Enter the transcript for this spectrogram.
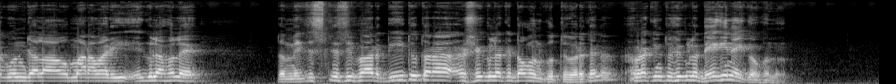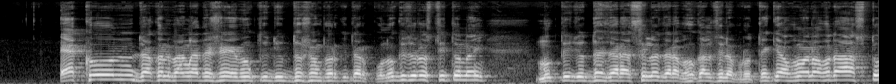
আগুন জ্বালাও, মারামারি, এগুলো হলে তো ম্যাজিস্ট্রেসি পাওয়ার দিয়েই তো তারা সেগুলোকে দমন করতে পারে, তাই না? আমরা কিন্তু সেগুলো দেখি নাই কখনো। এখন যখন বাংলাদেশে মুক্তিযুদ্ধ সম্পর্কিত আর কোনো কিছুর অস্তিত্ব নাই, মুক্তিযোদ্ধা যারা ছিল, যারা ভোকাল ছিল, প্রত্যেকে অপমান অপদা আসতো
